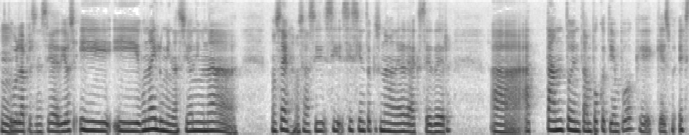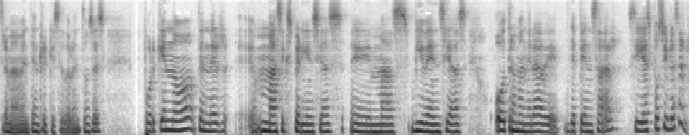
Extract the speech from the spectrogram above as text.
Hmm. tuvo la presencia de Dios y, y una iluminación y una, no sé, o sea, sí, sí, sí siento que es una manera de acceder a, a tanto en tan poco tiempo que, que es extremadamente enriquecedor. Entonces, ¿por qué no tener eh, más experiencias, eh, más vivencias, otra manera de, de pensar, si es posible hacerlo?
